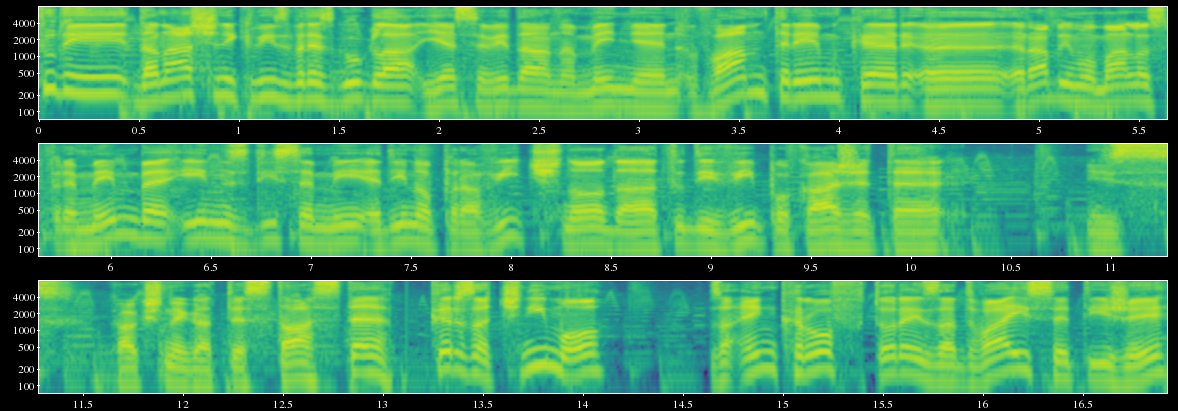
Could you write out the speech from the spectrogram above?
Tudi današnji kviz brez Google je seveda namenjen vam trem, ker eh, rabimo malo spremembe in zdi se mi edino pravično, da tudi vi pokažete, iz kakšnega testa ste. Ker začnimo za en krov, torej za 20 že,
